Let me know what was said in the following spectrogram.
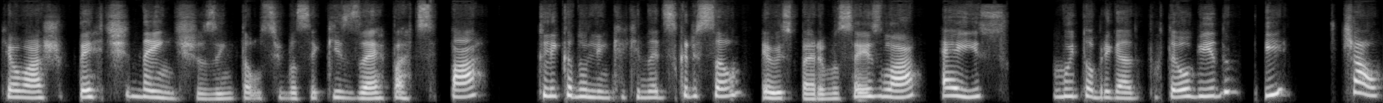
que eu acho pertinentes. Então, se você quiser participar, clica no link aqui na descrição. Eu espero vocês lá. É isso. Muito obrigada por ter ouvido e tchau!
